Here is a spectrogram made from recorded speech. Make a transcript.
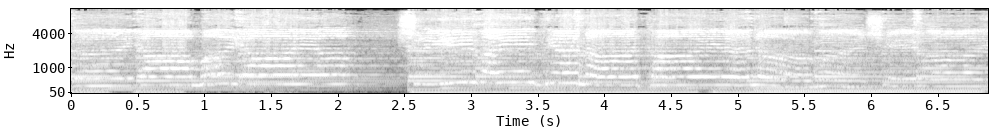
दयामयाय श्रीवैद्यनाथाय नमः शिवाय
